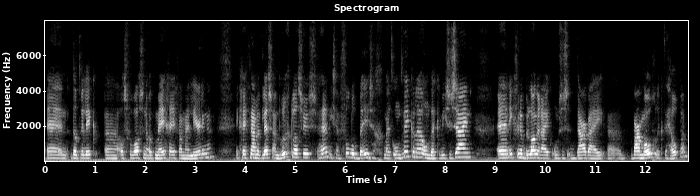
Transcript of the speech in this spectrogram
En dat wil ik uh, als volwassene ook meegeven aan mijn leerlingen. Ik geef namelijk les aan brugklassers. Hè, die zijn volop bezig met ontwikkelen, ontdekken wie ze zijn. En ik vind het belangrijk om ze daarbij uh, waar mogelijk te helpen.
